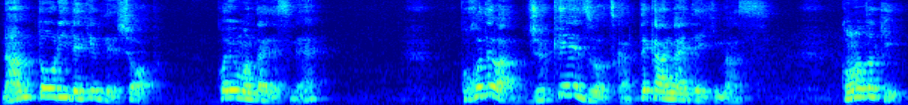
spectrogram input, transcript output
何通りできるでしょうと。こういう問題ですね。ここでは樹形図を使って考えていきます。この時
